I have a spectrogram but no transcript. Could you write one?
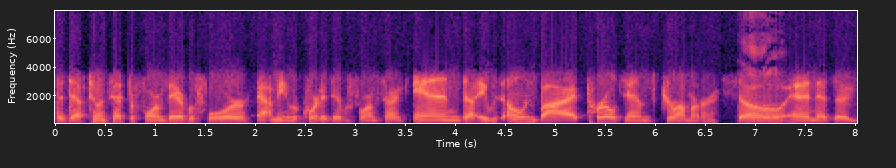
The Deftones had performed there before. I mean, recorded there before. I'm sorry, and uh, it was owned by Pearl Jam's drummer. So, and as a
